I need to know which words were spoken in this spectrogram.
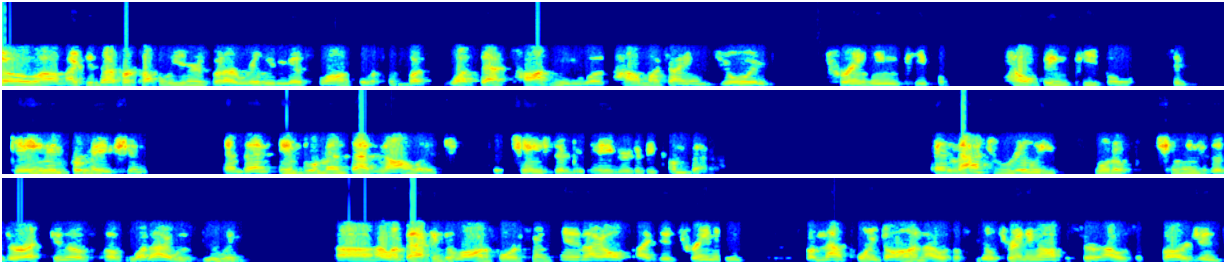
So um, I did that for a couple of years, but I really missed law enforcement. But what that taught me was how much I enjoyed training people, helping people to gain information and then implement that knowledge to change their behavior to become better. And that's really sort of changed the direction of, of what I was doing. Uh, I went back into law enforcement and I also I did training from that point on. I was a field training officer. I was a sergeant.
